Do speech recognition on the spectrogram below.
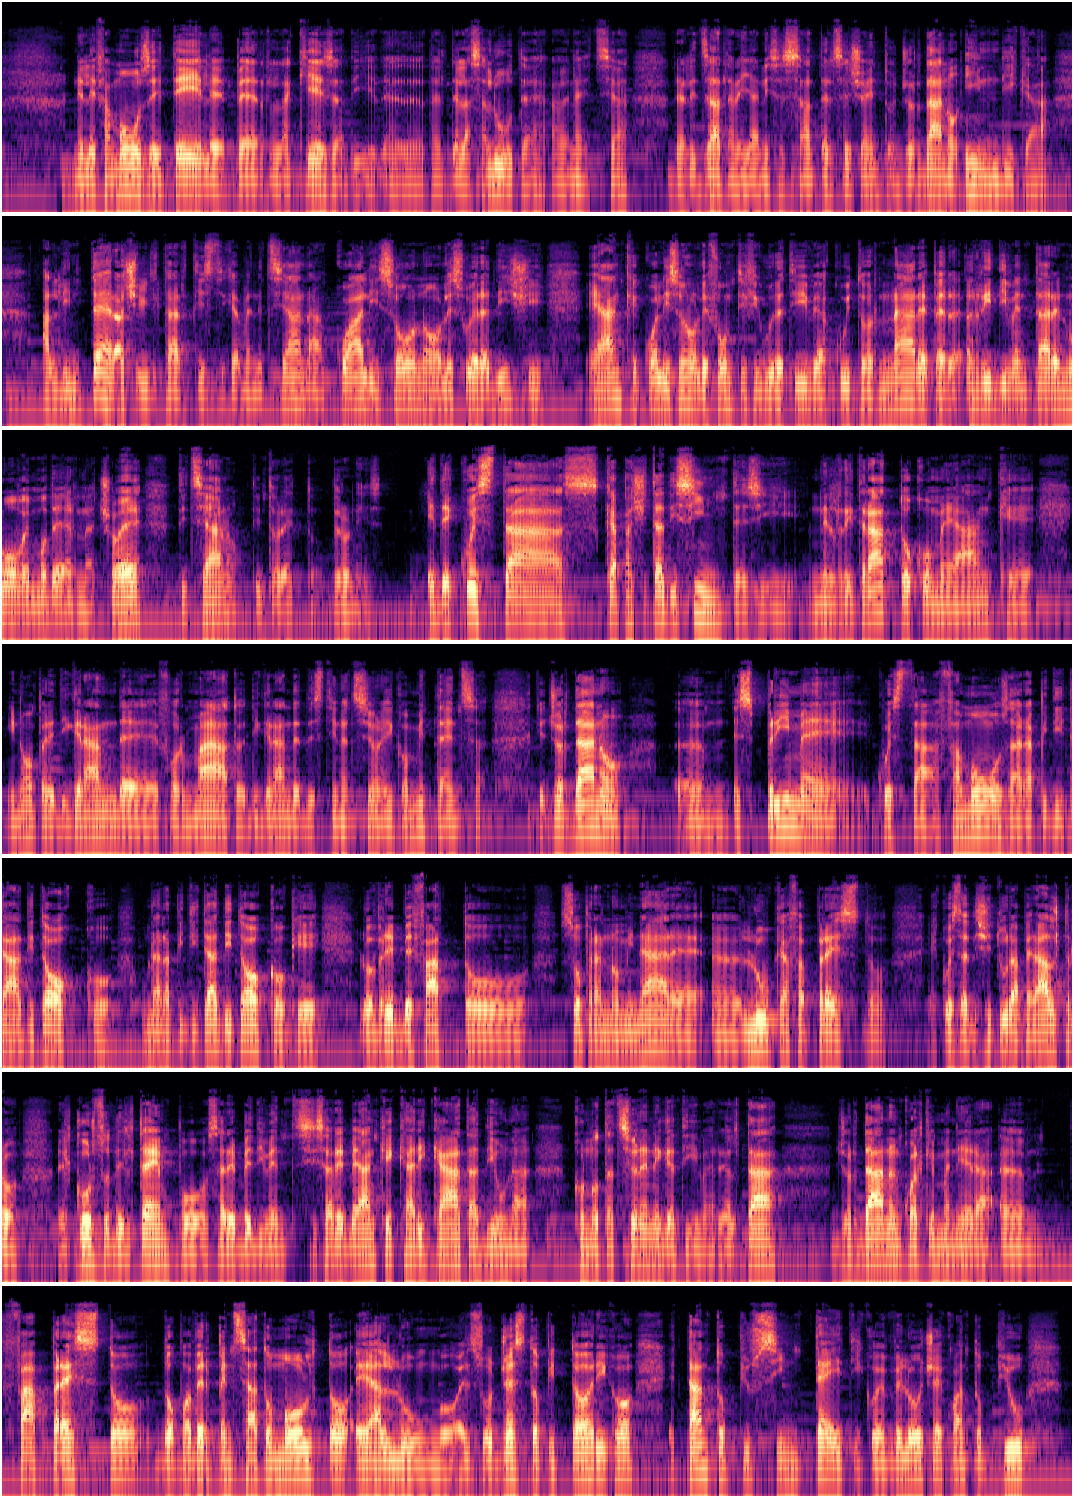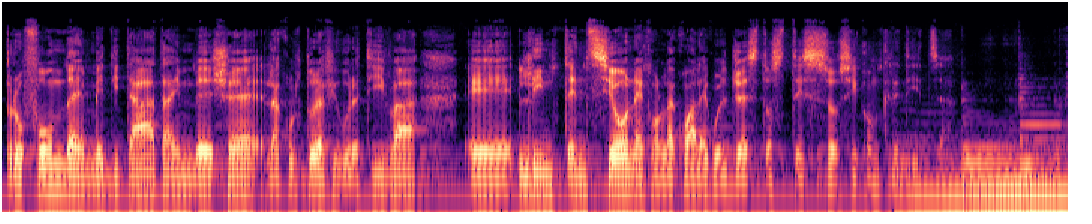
nelle famose tele per la Chiesa di, de, de, della Salute a Venezia, realizzate negli anni 60 e 600, Giordano indica all'intera civiltà artistica veneziana quali sono le sue radici e anche quali sono le fonti figurative a cui tornare per ridiventare nuova e moderna, cioè Tiziano, Tintoretto, Veronese. Ed è questa capacità di sintesi nel ritratto come anche in opere di grande formato e di grande destinazione di committenza che Giordano ehm, esprime questa famosa rapidità di tocco, una rapidità di tocco che lo avrebbe fatto soprannominare eh, Luca fa presto e questa dicitura peraltro nel corso del tempo sarebbe divent- si sarebbe anche caricata di una connotazione negativa. In realtà Giordano in qualche maniera eh, fa presto dopo aver pensato molto e a lungo e il suo gesto pittorico è tanto più sintetico e veloce quanto più profonda e meditata invece la cultura figurativa e l'intenzione con la quale quel gesto stesso si concretizza.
